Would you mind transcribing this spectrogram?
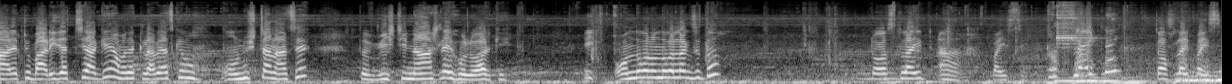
আর একটু বাড়ি যাচ্ছি আগে আমাদের ক্লাবে আজকে অনুষ্ঠান আছে তো বৃষ্টি না আসলেই হলো আর কি। এই অন্ধকার অন্ধকার লাগছে তো। টর্চ লাইট পাইছি। টর্চ লাইট টর্চ লাইট পাইছি।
